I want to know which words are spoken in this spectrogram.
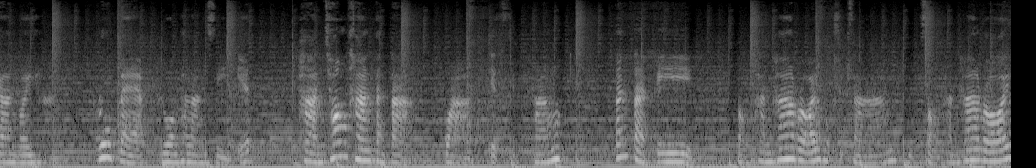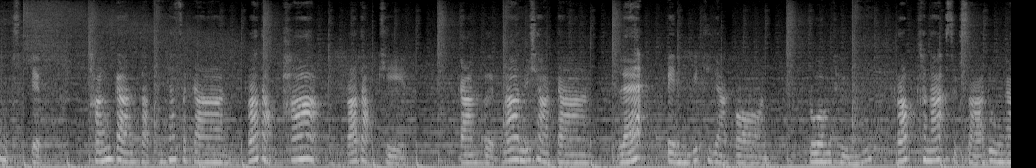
การบริหาร รูปแบบรวมพลัง 4S ผ่านช่องทางต่างๆ กว่า 70 ครั้ง ตั้งแต่ปี 2563 ถึง 2567 ทั้งการจัดนิทรรศการ ระดับภาค ระดับเขต การเปิดบ้านวิชาการ และเป็นวิทยากร รวมถึงรับคณะศึกษาดูง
